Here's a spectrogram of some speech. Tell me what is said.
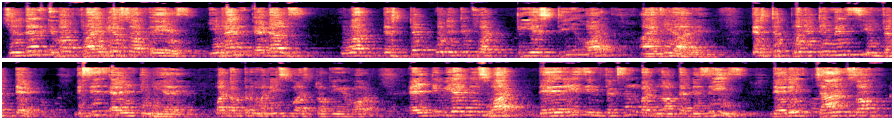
children above 5 years of age even adults who are tested positive for TST or IgRA tested positive means infected This is LTBI, what Dr. Manish was talking about. LTBI means what? There is infection but not the disease. There is chance of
